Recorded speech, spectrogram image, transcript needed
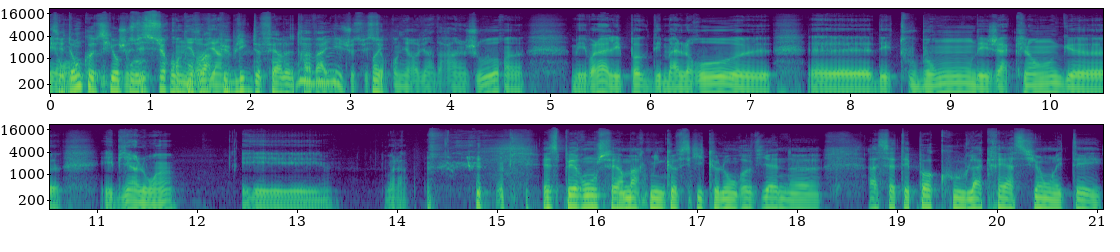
c'est donc aussi au, je suis sûr qu'on y revient. public de faire le travail. Oui, je suis sûr qu'on y reviendra un jour. Euh, mais voilà, l'époque des Malraux, euh, euh, des Toubon, des Jacques Lang est bien loin. Et voilà. Espérons, cher Marc Minkowski, que l'on revienne à cette époque où la création était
